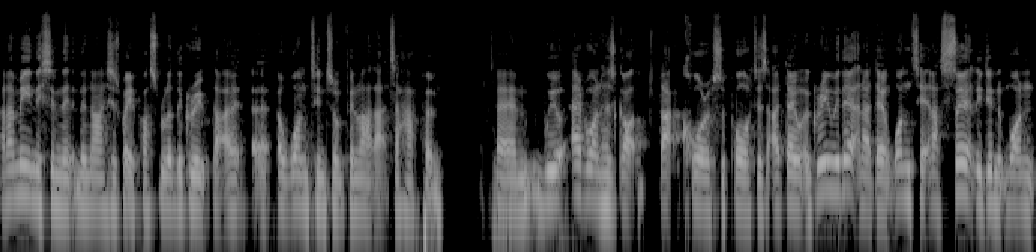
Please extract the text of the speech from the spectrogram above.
and I mean this in the, the nicest way possible, are the group that are, are wanting something like that to happen. Um, we everyone has got that core of supporters. I don't agree with it, and I don't want it, and I certainly didn't want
